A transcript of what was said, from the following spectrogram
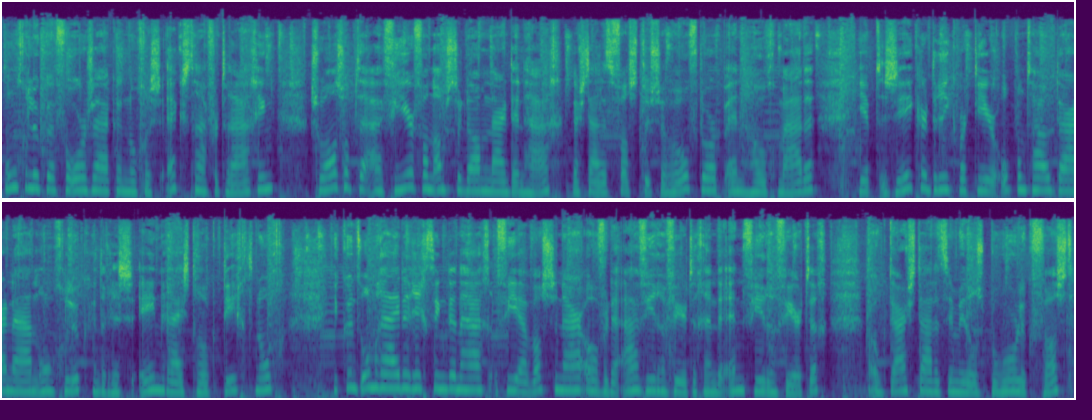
Ongelukken veroorzaken nog eens extra vertraging. Zoals op de A4 van Amsterdam naar Den Haag. Daar staat het vast tussen Hoofddorp en Hoogmade. Je hebt zeker drie kwartier oponthoud daarna een ongeluk. En er is één rijstrook dicht nog. Je kunt omrijden richting Den Haag via Wassenaar over de A44 en de N44. ook daar staat het inmiddels behoorlijk vast.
